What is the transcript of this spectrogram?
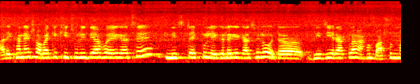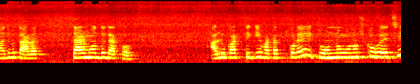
আর এখানে সবাইকে খিচুড়ি দেওয়া হয়ে গেছে। নিচটা একটু লেগে লেগে গেছিল, ওটা ভিজিয়ে রাখলাম। এখন বাসন মাজবো, তার তার মধ্যে দেখো, আলু কাটতে গিয়ে হঠাৎ করে একটু অন্য মনস্ক হয়েছি,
